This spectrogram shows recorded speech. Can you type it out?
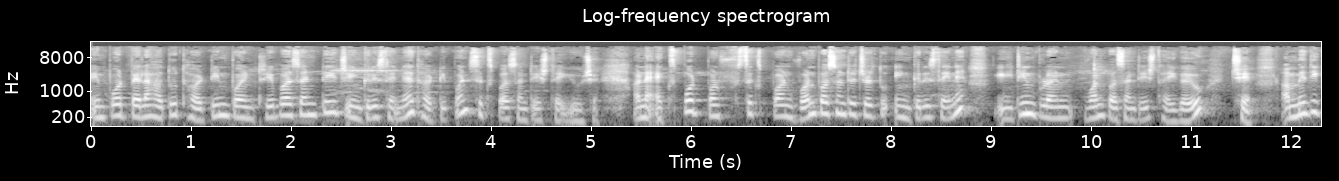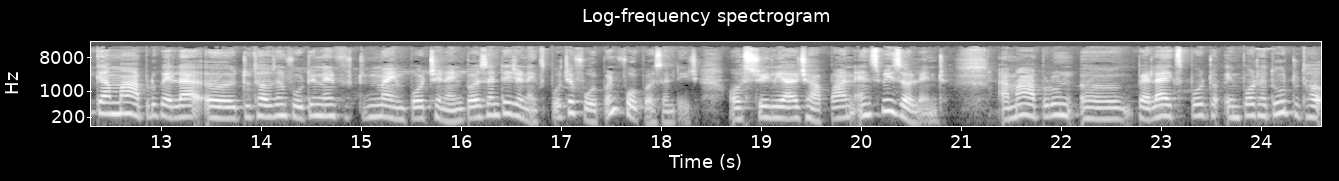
ઇમ્પોર્ટ પહેલાં હતું thirteen point three percentage increase થઈને થર્ટી પોઈન્ટ સિક્સ પર્સન્ટેજ થઈ ગયું છે. અને એક્સપોર્ટ પણ સિક્સ પોઈન્ટ વન પર્સન્ટેજ હતું ઇન્ક્રીઝ થઈને એટીન પોઈન્ટ વન પર્સન્ટેજ થઈ ગયું છે. અમેરિકામાં આપણું પહેલાં ટુ થાઉઝન્ડ ફોર્ટીન એન્ડ ફિફ્ટીનમાં ઇમ્પોર્ટ છે નાઇન પર્સન્ટેજ અને એક્સપોર્ટ છે four point four percentage Australia, Japan and Switzerland. આમાં આપણું પહેલાં એક્સપોર્ટ ઇમ્પોર્ટ હતું ટુ થાઉ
